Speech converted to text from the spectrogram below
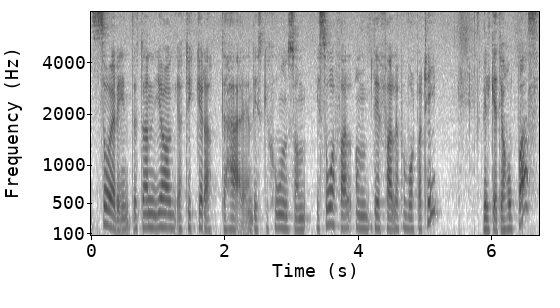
så är det inte. Utan jag, jag tycker att det här är en diskussion som i så fall, om det faller på vårt parti, vilket jag hoppas,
